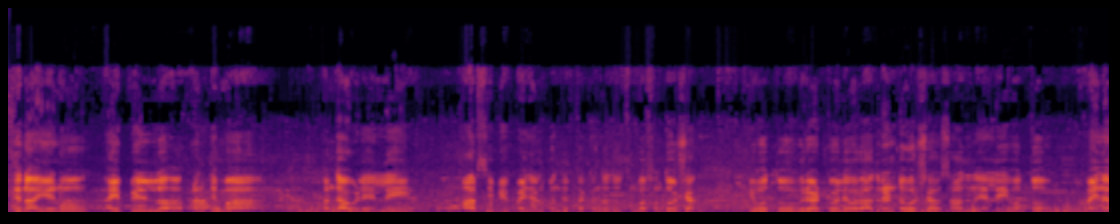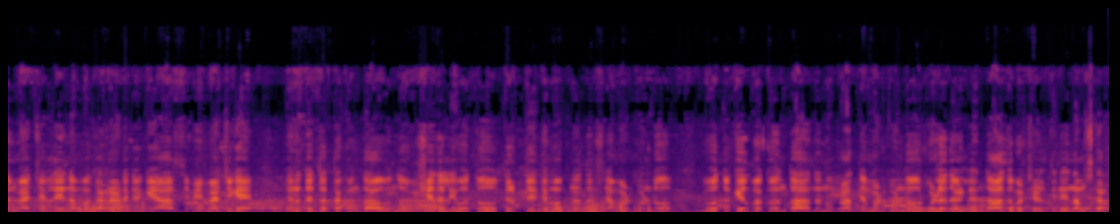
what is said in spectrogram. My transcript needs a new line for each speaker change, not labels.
ಈ ದಿನ ಏನು ಐ ಪಿ ಎಲ್ ಅಂತಿಮ ಪಂದ್ಯಾವಳಿಯಲ್ಲಿ ಆರ್ ಸಿ ಬಿ ಫೈನಲ್ ಬಂದಿರತಕ್ಕಂಥದ್ದು ತುಂಬ ಸಂತೋಷ. ಇವತ್ತು ವಿರಾಟ್ ಕೊಹ್ಲಿ ಅವರ ಹದಿನೆಂಟು ವರ್ಷ ಸಾಧನೆಯಲ್ಲಿ ಇವತ್ತು ಫೈನಲ್ ಮ್ಯಾಚಲ್ಲಿ ನಮ್ಮ ಕರ್ನಾಟಕಕ್ಕೆ ಆರ್ ಸಿ ಬಿ ಮ್ಯಾಚ್ಗೆ ಘನತೆ ತರ್ತಕ್ಕಂಥ ಒಂದು ವಿಷಯದಲ್ಲಿ ಇವತ್ತು ತಿರುಪತಿ ತಿಮ್ಮಪ್ಪನ ದರ್ಶನ ಮಾಡಿಕೊಂಡು ಇವತ್ತು ಗೆಲ್ಲಬೇಕು ಅಂತ ನಾನು ಪ್ರಾರ್ಥನೆ ಮಾಡಿಕೊಂಡು ಅವ್ರು ಒಳ್ಳೆಯದಾಗಲಿ ಅಂತ ಆಲ್ ದ ಬೆಸ್ಟ್ ಹೇಳ್ತೀನಿ. ನಮಸ್ಕಾರ.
